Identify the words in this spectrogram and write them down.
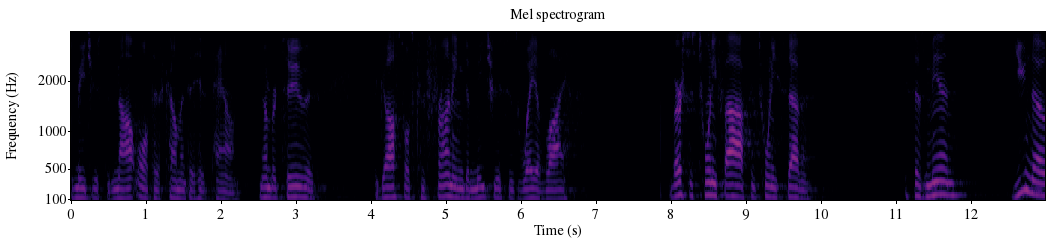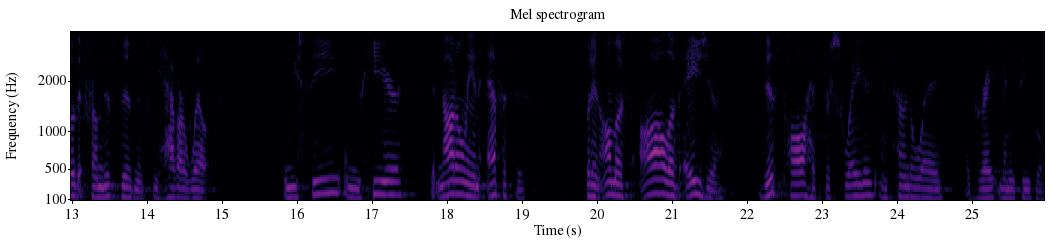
Demetrius did not want this coming to his town. Number two is the gospel is confronting Demetrius' way of life verses 25 through 27. It says, Men, you know that from this business we have our wealth. And you see and you hear that not only in Ephesus, but in almost all of Asia, this Paul has persuaded and turned away a great many people,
